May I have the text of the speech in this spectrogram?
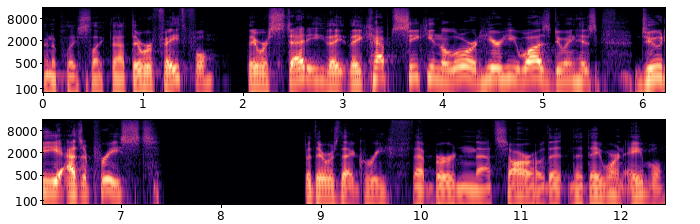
in a place like that. They were faithful, They were steady. They, they kept seeking the Lord. Here he was doing his duty as a priest. But there was that grief, that burden, that sorrow that, that they weren't able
